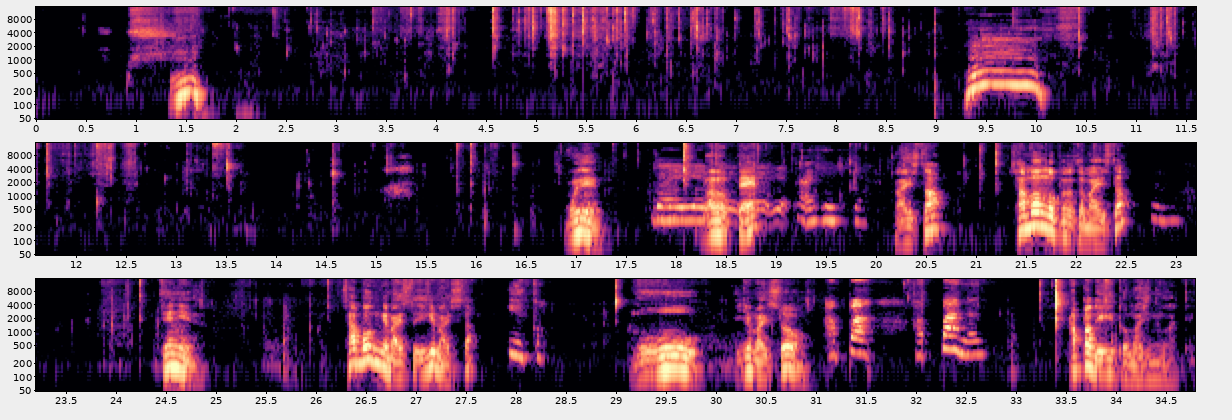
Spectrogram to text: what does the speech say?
음. 음. 원님, 네, 예, 맛 예, 어때? 예, 예. 맛있어. 맛있어? 사 먹은 것보다 더 맛있어? 응. 제니는? 사 먹은 게 맛있어? 이게 맛있어? 이거. 오, 이게 맛있어. 아빠, 아빠는 아빠도 이게 더 맛있는 것 같아.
